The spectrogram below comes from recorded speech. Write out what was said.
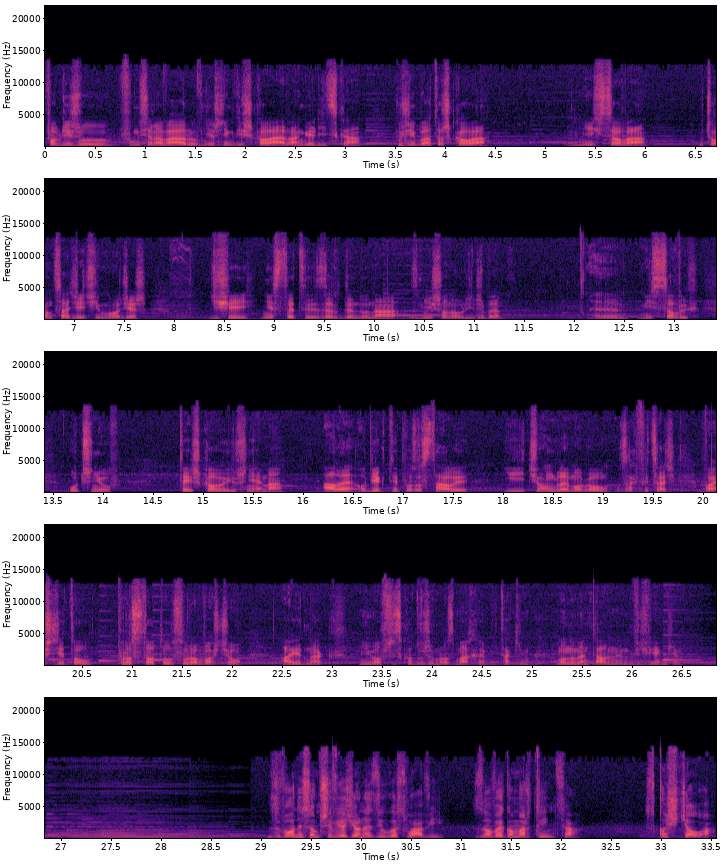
W pobliżu funkcjonowała również niegdyś szkoła ewangelicka, Później była to szkoła miejscowa, ucząca dzieci i młodzież. Dzisiaj niestety ze względu na zmniejszoną liczbę e, miejscowych uczniów tej szkoły już nie ma, ale obiekty pozostały i ciągle mogą zachwycać właśnie tą prostotą, surowością, a jednak mimo wszystko dużym rozmachem i takim monumentalnym wydźwiękiem. Dzwony są przywiezione z Jugosławii, z Nowego Martyńca, z kościoła.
